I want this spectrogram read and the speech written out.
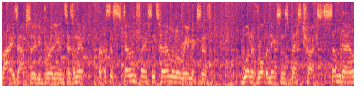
That is absolutely brilliant, isn't it? That's the Stoneface and Terminal remix of one of Robert Nickson's best tracks, Sundown.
